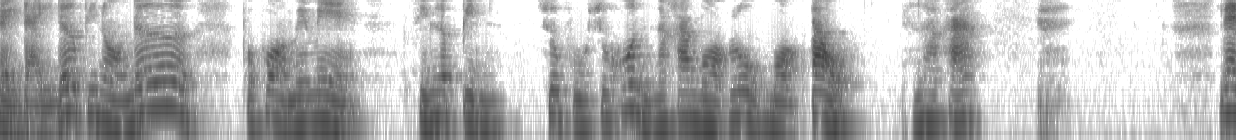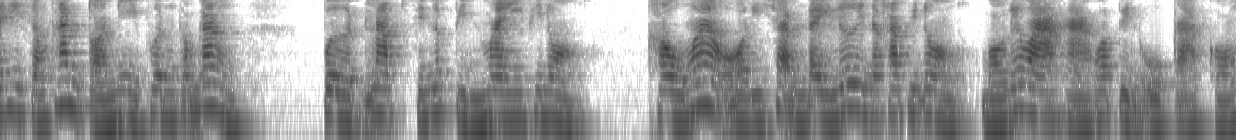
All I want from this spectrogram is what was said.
ใด ๆ เด้อพี่น้องเด้อพ่อพ่อแม่แม่ศิลปิน สู้ผู้สุคนนะคะ บอกลูกบอกเต้านะคะ และที่สำคัญตอนนี้เพิ่นกำลังเปิดรับศิลปินใหม่พี่น้อง เข้ามาออดิชั่นได้เลยนะคะ พี่น้องบอกได้ว่าหากว่าเป็นโอกาสของ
